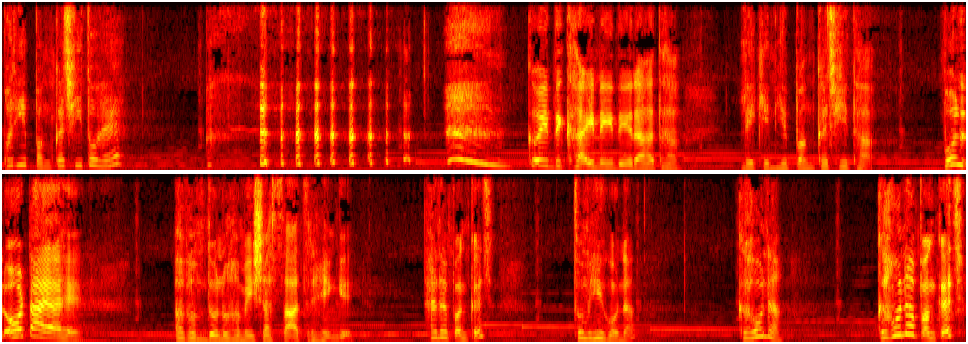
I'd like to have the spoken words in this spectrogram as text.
पर ये पंकज ही तो है। कोई दिखाई नहीं दे रहा था, लेकिन ये पंकज ही था। वो लौट आया है। अब हम दोनों हमेशा साथ रहेंगे। है ना, पंकज? तुम ही हो ना? कहो ना कहो ना पंकज।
